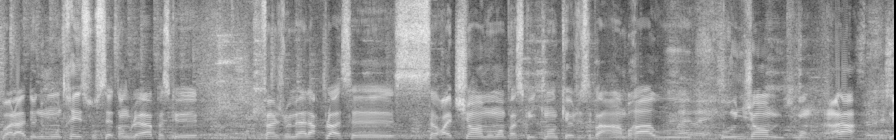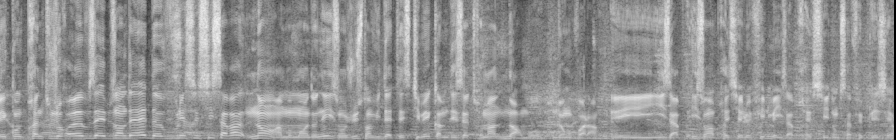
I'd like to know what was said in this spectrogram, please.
voilà, de nous montrer sous cet angle-là parce que, enfin, je me mets à leur place. euh, ça aurait été chiant à un moment parce qu'il te manque, je sais pas, un bras ou, ou une jambe. Bon, voilà. Mais qu'on te prenne toujours, Euh, vous avez besoin d'aide, vous voulez ceci, ça va? Non, à un moment donné, ils ont juste envie d'être estimés comme des êtres humains normaux. Donc voilà. Et ils, ils ont apprécié le film et ils apprécient, donc ça fait plaisir.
